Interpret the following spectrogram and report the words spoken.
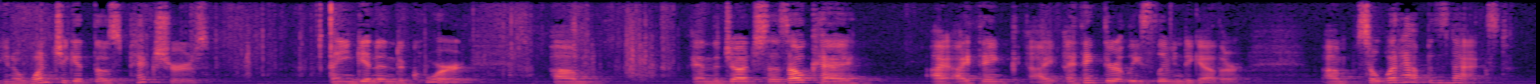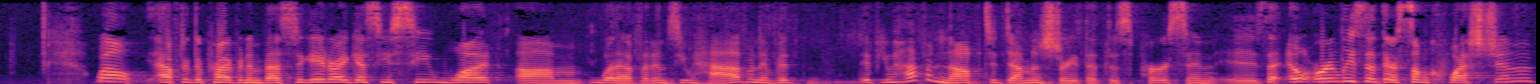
you know, once you get those pictures and you get into court, um, and the judge says, okay, I, I think I, I think they're at least living together. Um, so, what happens next? Well, after the private investigator, I guess you see what um, what evidence you have, and if it if you have enough to demonstrate that this person is that, or at least that there's some question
